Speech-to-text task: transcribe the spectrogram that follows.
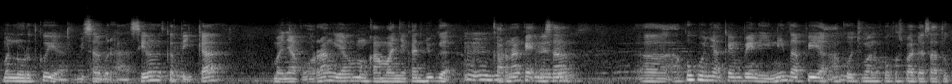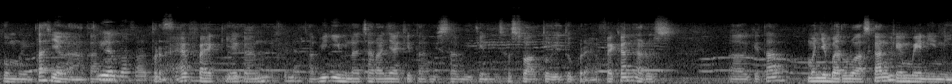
menurutku ya bisa berhasil ketika banyak orang yang mengkampanyekan juga Mm-mm. karena kayak misal Benar-benar. eh, aku punya campaign ini tapi ya aku cuma fokus pada satu komunitas ya nggak akan Iya, bakal bisa. berefek ya kan Benar. tapi gimana caranya kita bisa bikin sesuatu itu berefek kan harus eh, kita menyebarluaskan campaign ini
